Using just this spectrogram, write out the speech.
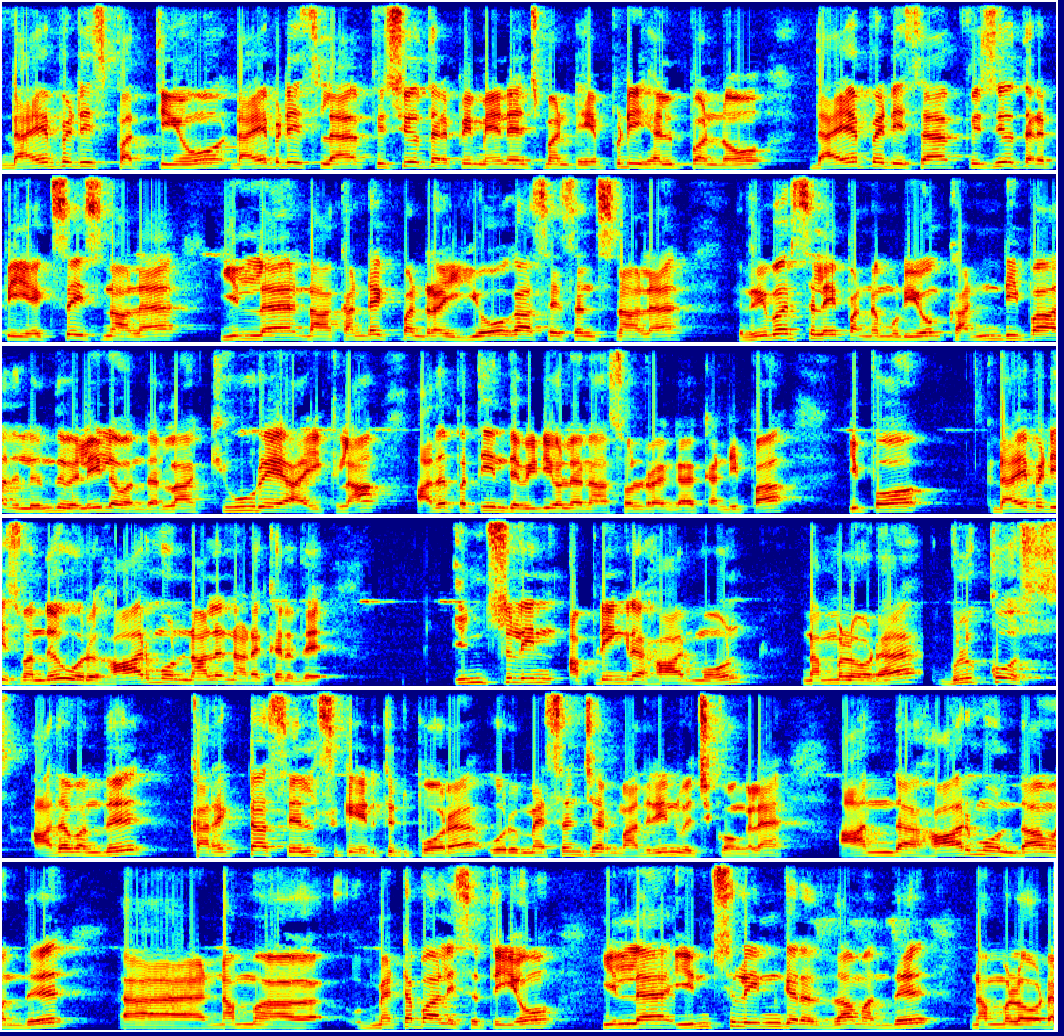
Diabetes பற்றியும் டயபெட்டிஸில் physiotherapy management எப்படி ஹெல்ப் பண்ணும் டயபெட்டிஸை ஃபிசியோதெரப்பி எக்ஸசைஸ்னால இல்லை நான் கண்டக்ட் பண்ணுற யோகா செஷன்ஸ்னால ரிவர்ஸிலே பண்ண முடியும். கண்டிப்பாக அதிலிருந்து வெளியில் வந்துடலாம் க்யூரே ஆயிக்கலாம். அதை பற்றி இந்த வீடியோவில் நான் சொல்கிறேங்க கண்டிப்பாக இப்போது டயபெட்டிஸ் வந்து ஒரு ஹார்மோன்னால் நடக்கிறது. இன்சுலின் அப்படிங்கிற ஹார்மோன் நம்மளோட குளுக்கோஸ் அதை வந்து கரெக்டாக செல்ஸுக்கு எடுத்துகிட்டு போகிற ஒரு மெசஞ்சர் மாதிரின்னு வச்சுக்கோங்களேன். அந்த ஹார்மோன் தான் வந்து நம்ம மெட்டபாலிசத்தையும் இல்லை இன்சுலின்கிறது தான் வந்து நம்மளோட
